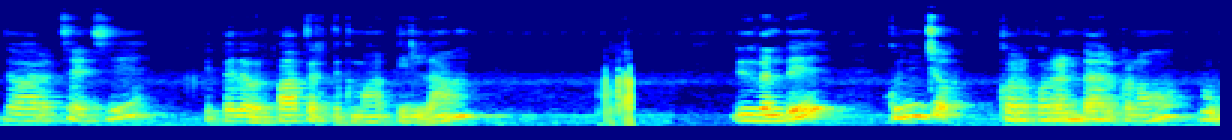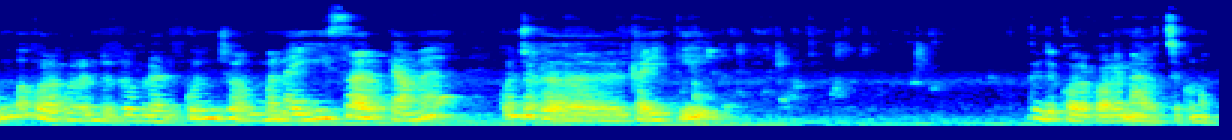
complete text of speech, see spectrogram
இதை அரைச்சாச்சு. இப்போ இதை ஒரு பாத்திரத்துக்கு மாற்றிடலாம் இது வந்து கொஞ்சம் குறை குறைன்னு தான் இருக்கணும். ரொம்ப குறை குறைன்னு இருக்கக்கூடாது கொஞ்சம் ரொம்ப நைஸாக இருக்காமல் கொஞ்சம் க கைக்கு கொஞ்சம் குறை குறைன்னு அரைச்சிக்கணும்.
